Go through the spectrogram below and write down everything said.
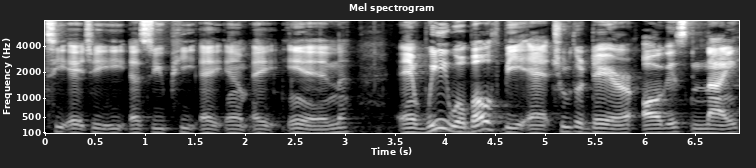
T H E E S U P A M A N. And we will both be at Truth or Dare August 9th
